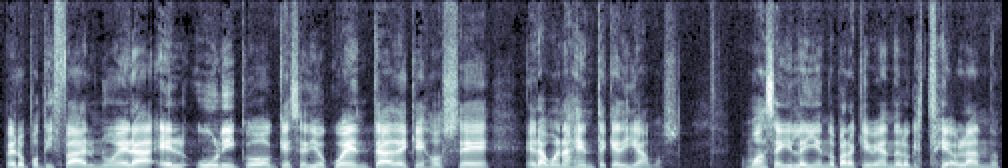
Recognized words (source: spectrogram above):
Pero Potifar no era el único que se dio cuenta de que José era buena gente, que digamos. Vamos a seguir leyendo para que vean de lo que estoy hablando.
